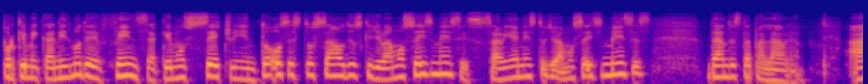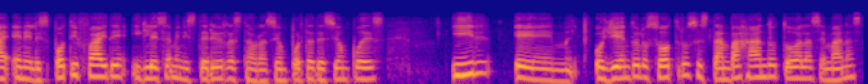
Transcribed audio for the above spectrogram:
Porque mecanismos de defensa que hemos hecho y en todos estos audios que llevamos seis meses, ¿sabían esto? Llevamos seis meses dando esta palabra. Ah, en el Spotify de Iglesia, Ministerio y Restauración Puertas de Sion puedes ir em, oyendo los otros, están bajando todas las semanas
